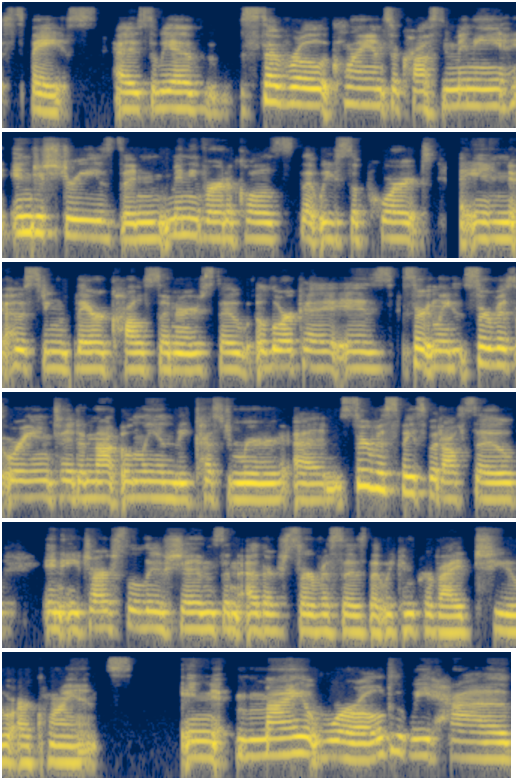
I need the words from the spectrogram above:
space. Uh, so we have several clients across many industries and many verticals that we support in hosting their call centers. So Alorica is certainly service oriented and not only in the customer um, service space, but also in HR solutions and other services that we can provide to our clients. In my world, we have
